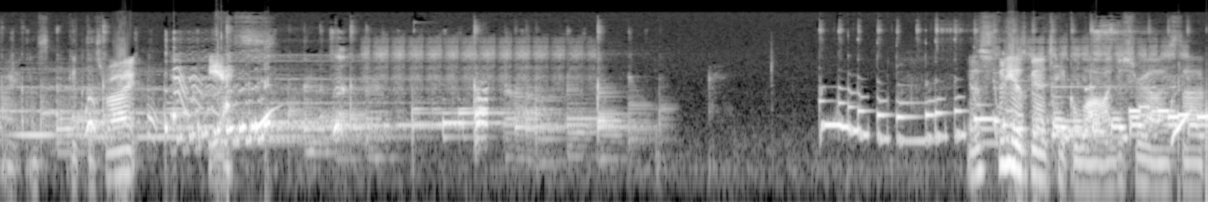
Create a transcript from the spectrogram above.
Alright, let's get this right. Yes! Yeah, this video is gonna take a while, I just realized that.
